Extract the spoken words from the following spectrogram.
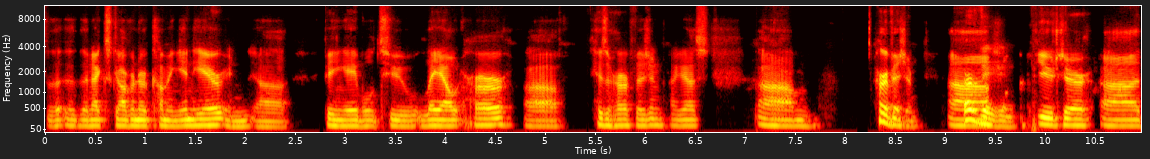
the, the next governor coming in here and uh, being able to lay out her uh, his or her vision, I guess, um, her vision, her vision, future uh,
